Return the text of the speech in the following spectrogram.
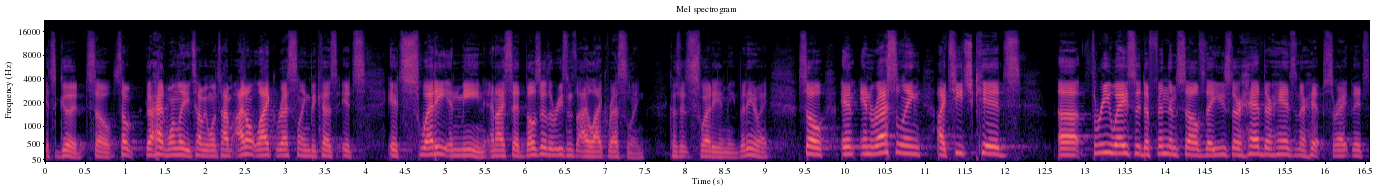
it's good. So, so I had one lady tell me one time, I don't like wrestling because it's, it's sweaty and mean. And I said, those are the reasons I like wrestling, because it's sweaty and mean. But anyway, so in, in wrestling, I teach kids uh, three ways to defend themselves. They use their head, their hands, and their hips, right? It's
